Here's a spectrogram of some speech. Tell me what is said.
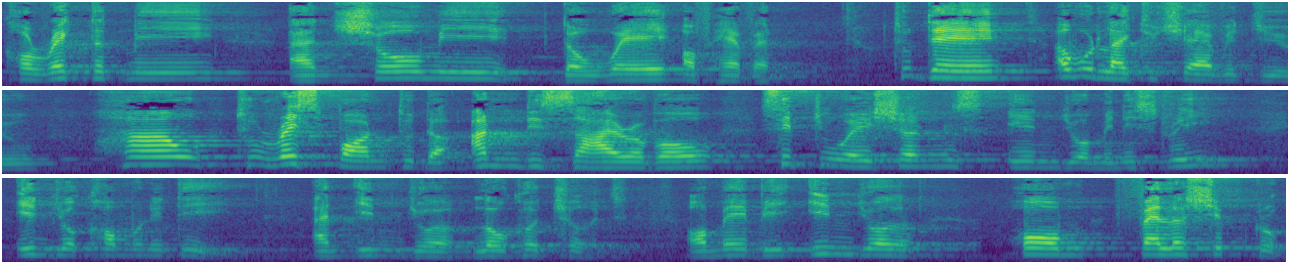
corrected me, and showed me the way of heaven. Today, I would like to share with you how to respond to the undesirable situations in your ministry, in your community, and in your local church, or maybe in your home fellowship group.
